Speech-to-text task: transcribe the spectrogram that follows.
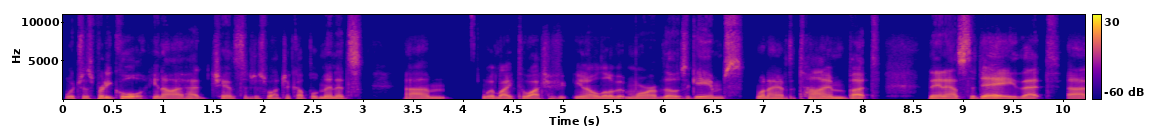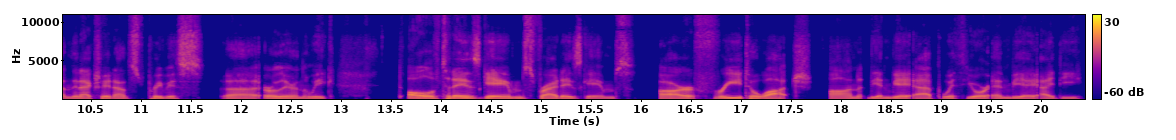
which was pretty cool. You know, I've had a chance to just watch a couple minutes. Um, would like to watch, you know, a little bit more of those games when I have the time, but they announced today that, uh, and they actually announced previous uh, earlier in the week, all of today's games, Friday's games, are free to watch on the NBA app with your NBA ID.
